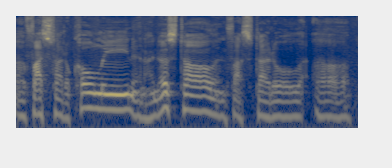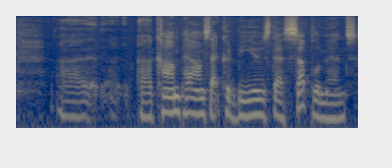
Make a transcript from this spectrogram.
uh, phosphatidylcholine and inositol and phosphatidyl uh, uh, uh, compounds that could be used as supplements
